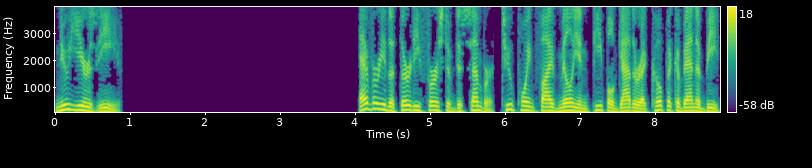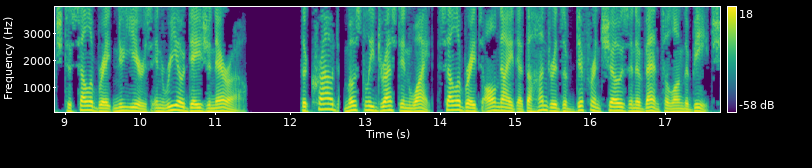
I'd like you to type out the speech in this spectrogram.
New Year's Eve Every 31 December, 2.5 million people gather at Copacabana Beach to celebrate New Year's in Rio de Janeiro. The crowd, mostly dressed in white, celebrates all night at the hundreds of different shows and events along the beach.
